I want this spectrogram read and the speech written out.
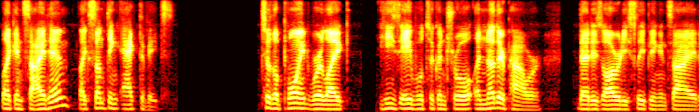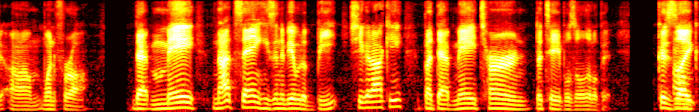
like inside him, like something activates to the point where like he's able to control another power that is already sleeping inside um one for all. That may not saying he's going to be able to beat Shigaraki, but that may turn the tables a little bit. Because Um, like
